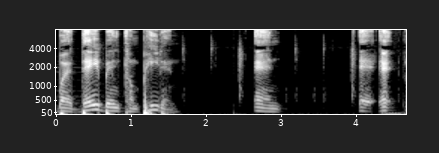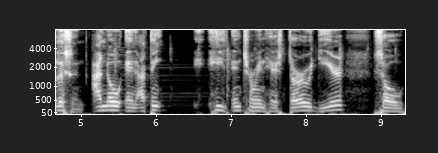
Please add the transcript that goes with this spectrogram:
but they've been competing. And it, it, listen, I know, and I think he's entering his third year. So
